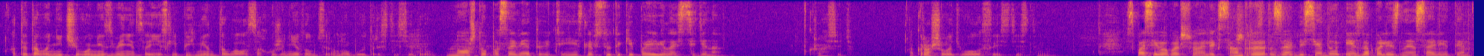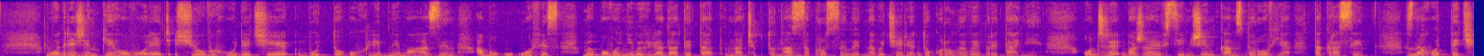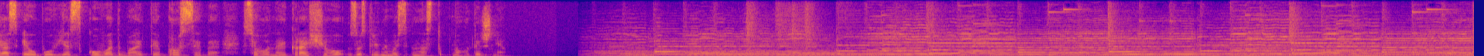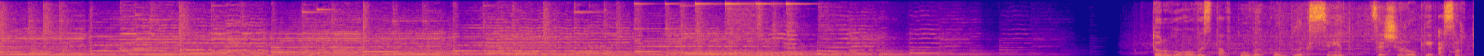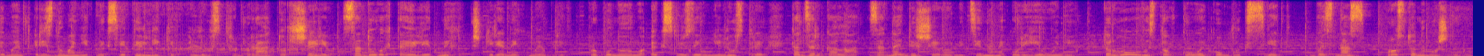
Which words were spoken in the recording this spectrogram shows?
От этого ничего не изменится. Если пигмента в волосах уже нет, он все равно будет расти седой. Ну а что посоветуете, если все-таки появилась седина? Красить. Окрашивать волосы, естественно. Спасибо большое, Олександр, за бесіду і за полезні совети. Мудрі жінки говорять, що виходячи будь-то у хлібний магазин або у офіс, ми повинні виглядати так, начебто нас запросили на вечерю до королеви Британії. Отже, бажаю всім жінкам здоров'я та краси. Знаходьте час і обов'язково дбайте про себе. Всього найкращого. Зустрінемось наступного тижня. Торгово-виставковий комплекс Світ це широкий асортимент різноманітних світильників, люстр, бра, торшерів, садових та елітних шкіряних меблів. Пропонуємо ексклюзивні люстри та дзеркала за найдешевими цінами у регіоні. Торгово-виставковий комплекс Світ. Без нас просто неможливо.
